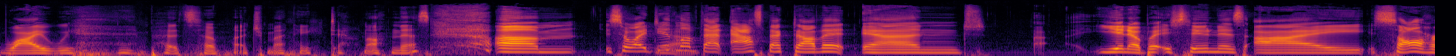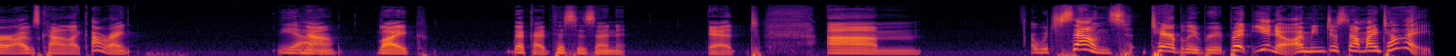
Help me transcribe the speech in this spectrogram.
why we put so much money down on this. Um, so I did Yeah. love that aspect of it, and uh, you know, but as soon as I saw her, I was kind of like, all right, Yeah. no, like, okay, this isn't it. Um, which sounds terribly rude, but you know, I mean, just not my type,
